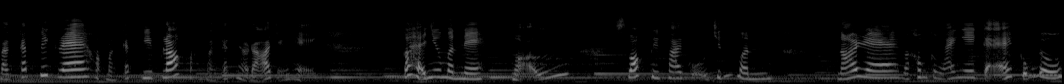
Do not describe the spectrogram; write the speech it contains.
bằng cách viết ra, hoặc bằng cách ghi blog, hoặc bằng cách nào đó chẳng hạn. Có thể như mình nè, mở Spotify của chính mình, nói ra và không cần ai nghe cả cũng được.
